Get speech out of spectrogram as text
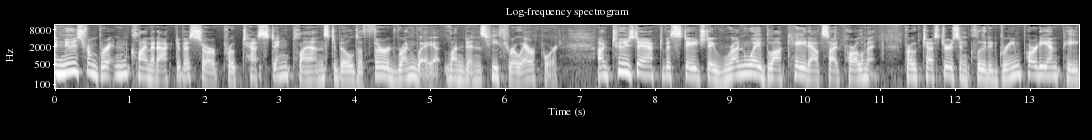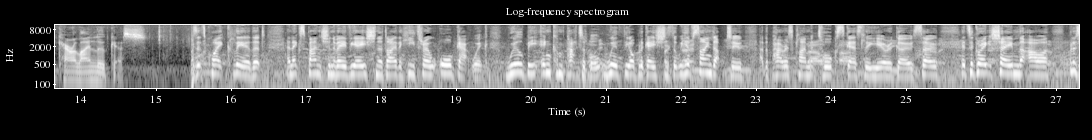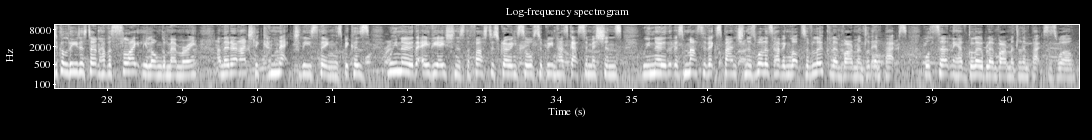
In news from Britain, climate activists are protesting plans to build a third runway at London's Heathrow Airport. On Tuesday, activists staged a runway blockade outside Parliament. Protesters included Green Party MP Caroline Lucas. It's quite clear that an expansion of aviation at either Heathrow or Gatwick will be incompatible with the obligations that we have signed up to at the Paris climate talks scarcely a year ago. So it's a great shame that our political leaders don't have a slightly longer memory and they don't actually connect these things because we know that aviation is the fastest growing source of greenhouse gas emissions. We know that this massive expansion, as well as having lots of local environmental impacts, will certainly have global environmental impacts as well.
